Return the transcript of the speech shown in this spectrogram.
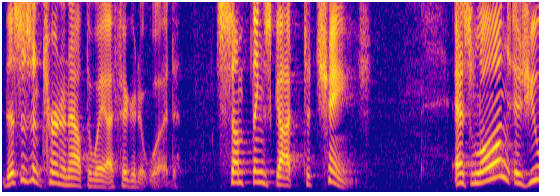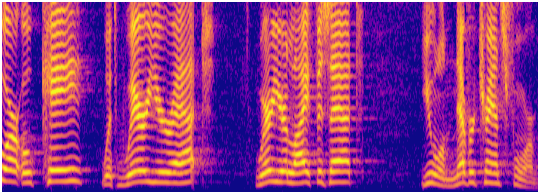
This isn't turning out the way I figured it would. Something's got to change. As long as you are okay with where you're at, where your life is at, you will never transform.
